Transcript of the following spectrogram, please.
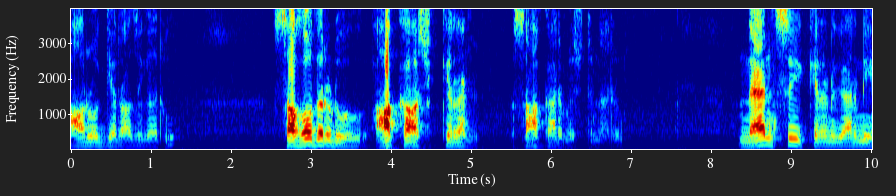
ఆరోగ్యరాజు గారు సహోదరుడు ఆకాష్ కిరణ్ సహకారం ఇస్తున్నారు. నాన్సీ కిరణ్ గారిని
